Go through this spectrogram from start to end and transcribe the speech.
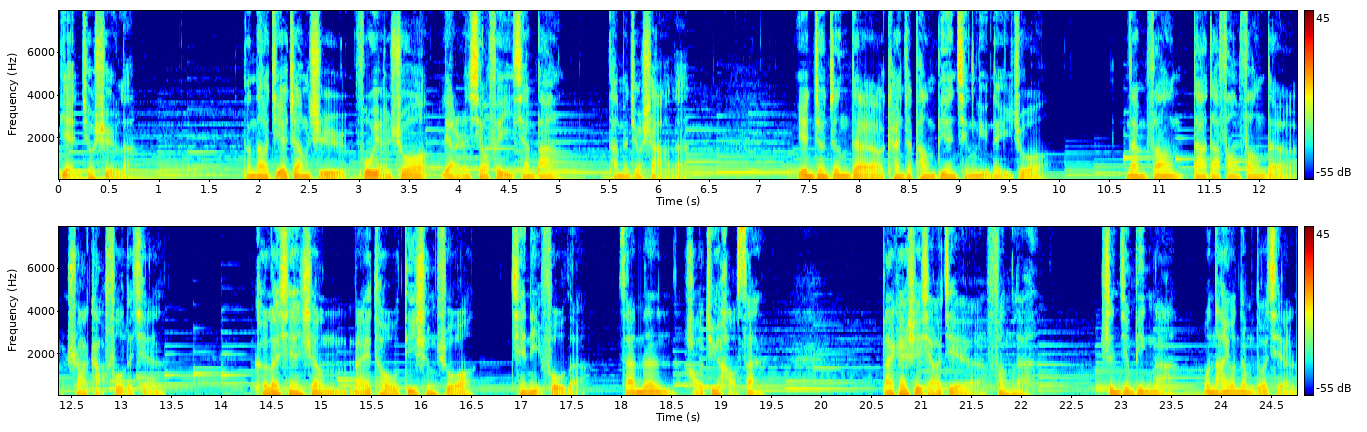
点就是了。”等到结账时，服务员说两人消费一千八，他们就傻了。眼睁睁地看着旁边情侣那一桌，男方大大方方地刷卡付了钱，可乐先生埋头低声说：“钱你付了，咱们好聚好散。”白开水小姐疯了，神经病啊！我哪有那么多钱？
